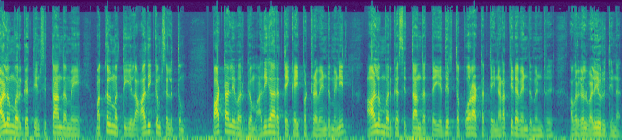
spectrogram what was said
ஆளும் வர்க்கத்தின் சித்தாந்தமே மக்கள் மத்தியில் ஆதிக்கம் செலுத்தும். பாட்டாளி வர்க்கம் அதிகாரத்தை கைப்பற்ற வேண்டுமெனில் ஆளும் வர்க்க சித்தாந்தத்தை எதிர்த்த போராட்டத்தை நடத்திட வேண்டுமென்று அவர்கள் வலியுறுத்தினர்.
